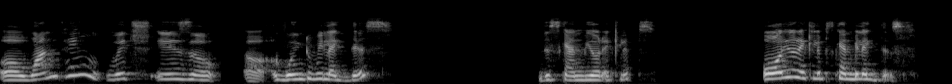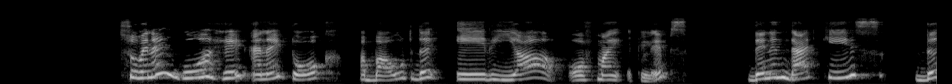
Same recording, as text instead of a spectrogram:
uh, one thing which is uh, uh, going to be like this. This can be your eclipse. Or your eclipse can be like this so when i go ahead and i talk about the area of my eclipse then in that case the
